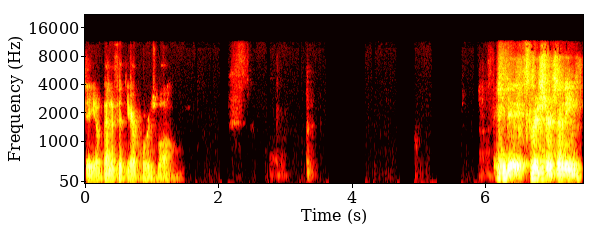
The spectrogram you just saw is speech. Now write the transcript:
you know, benefit the airport as well. Thank you, Dave. Commissioners, any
